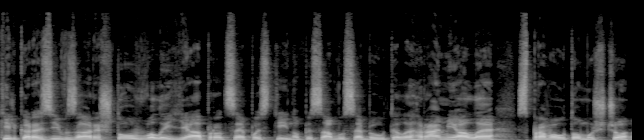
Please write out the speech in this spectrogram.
кілька разів заарештовували. Я про це постійно писав у себе у телеграмі. Але справа у тому, що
